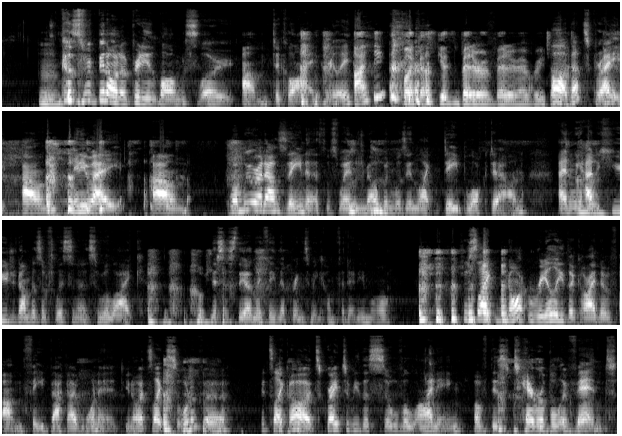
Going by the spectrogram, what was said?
Mm. because we've been on a pretty long, slow um decline, really. I think the podcast gets better and better every time. Oh, time. that's great. Um, anyway, um, when we were at our zenith was when Melbourne was in like deep lockdown, and we had Uh-huh. huge numbers of listeners who were like, oh, "This is the only thing that brings me comfort anymore." Which was like not really the kind of um, feedback I wanted. You know, it's like sort of a. It's like, oh, it's great to be the silver lining of this terrible event.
